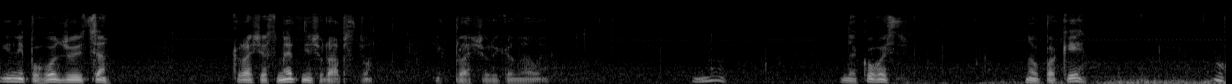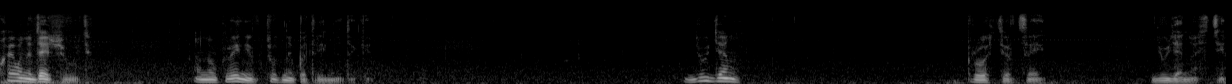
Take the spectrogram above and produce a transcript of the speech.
і не погоджуються краще смерть, ніж рабство, як пращури казали. Ну, для когось навпаки, ну хай вони десь живуть. А на Україні тут не потрібно таке. Людям простір цей людяності.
